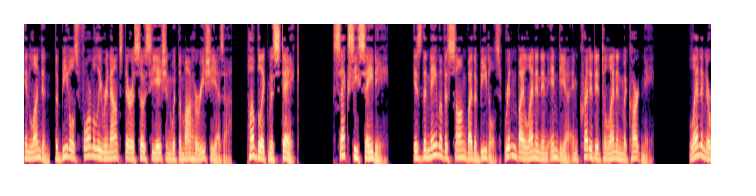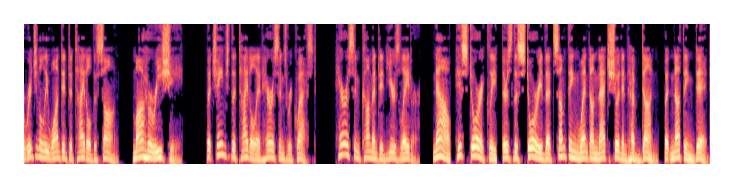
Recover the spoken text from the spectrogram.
in London, the Beatles formally renounced their association with the Maharishi as a public mistake. Sexy Sadie is the name of a song by the Beatles, written by Lennon in India and credited to Lennon-McCartney. Lennon originally wanted to title the song, Maharishi, but changed the title at Harrison's request. Harrison commented years later, "...now, historically, there's the story that something went on that shouldn't have done, but nothing did."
